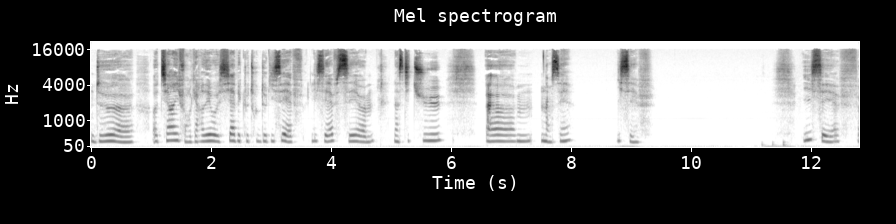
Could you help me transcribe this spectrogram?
de oh tiens, il faut regarder aussi avec le truc de l'ICF. L'ICF, c'est l'Institut euh, non, c'est ICF. ICF.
